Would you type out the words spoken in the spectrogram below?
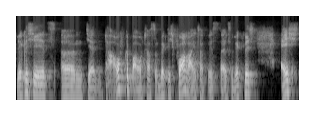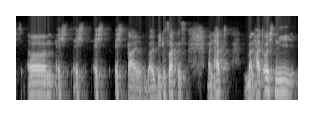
wirklich jetzt ähm, dir da aufgebaut hast und wirklich Vorreiter bist. Also wirklich echt, ähm, echt, echt, echt, echt geil. Weil wie gesagt, es, man hat man hat euch nie,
